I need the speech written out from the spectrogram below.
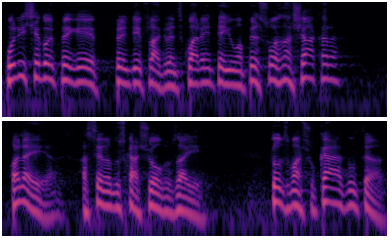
A polícia chegou a peguei, flagrante 41 pessoas na chácara. Olha aí, a cena dos cachorros aí. Todos machucados, lutando.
